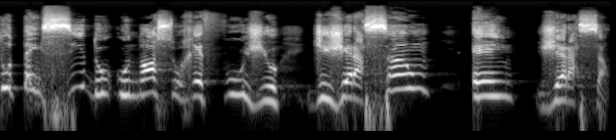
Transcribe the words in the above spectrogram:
Tu tens sido o nosso refúgio de geração em geração.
